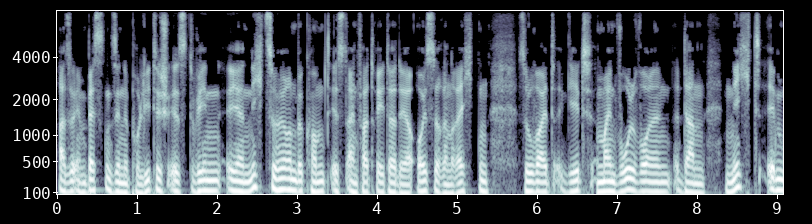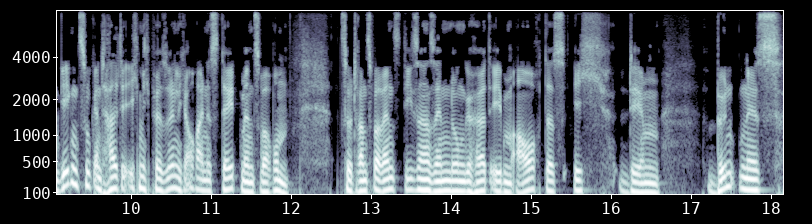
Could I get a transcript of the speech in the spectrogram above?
also im besten Sinne politisch ist. Wen er nicht zu hören bekommt, ist ein Vertreter der äußeren Rechten. Soweit geht mein Wohlwollen dann nicht. Im Gegenzug enthalte ich mich persönlich auch eines Statements. Warum? Zur Transparenz dieser Sendung gehört eben auch, dass ich dem Bündnis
